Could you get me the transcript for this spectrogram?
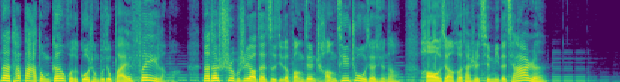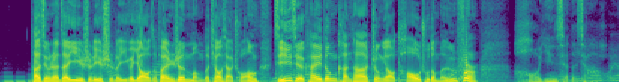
那他大动肝火的过程不就白费了吗？那他是不是要在自己的房间长期住下去呢？好像和他是亲密的家人。他竟然在意识里使了一个鹞子翻身，猛地跳下床，急切开灯，看他正要逃出的门缝，好阴险的家伙呀！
